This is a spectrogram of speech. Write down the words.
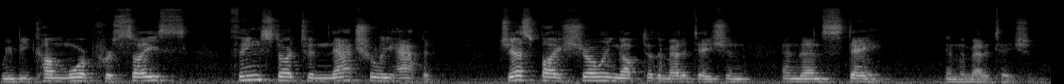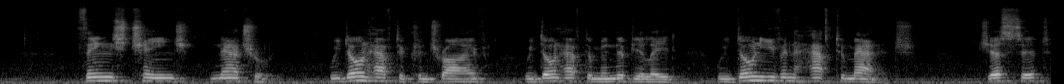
we become more precise, things start to naturally happen just by showing up to the meditation and then staying in the meditation. Things change naturally. We don't have to contrive, we don't have to manipulate, we don't even have to manage. Just sit,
